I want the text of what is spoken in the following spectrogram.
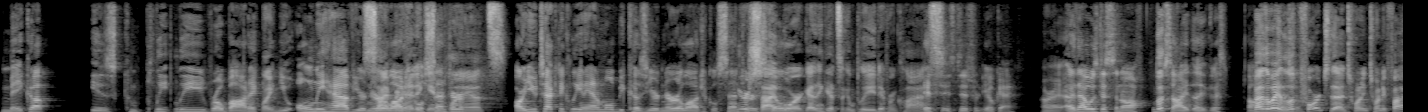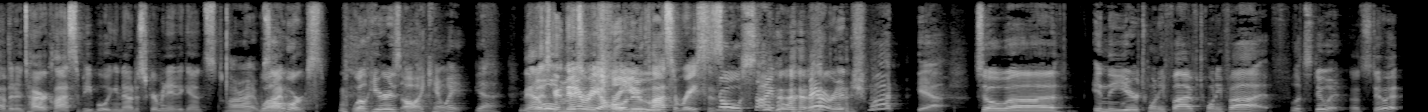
makeup is completely robotic Like and you only have your neurological center, implants. are you technically an animal because your neurological center You're a is still? cyborg. I think it's a completely different class. It's it's different. Okay, all right. Uh, that was just an off Look- side. Like, a By the way, question. look forward to that in 2025. An entire class of people we can now discriminate against. All right. Well, Cyborgs. Well, here is. Oh, I can't wait. Yeah. Yeah, no it's gonna be a marriage whole for new you. class of racism. No cyborg marriage. What? Yeah. So uh in the year 2525, let's do it. Let's do it.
